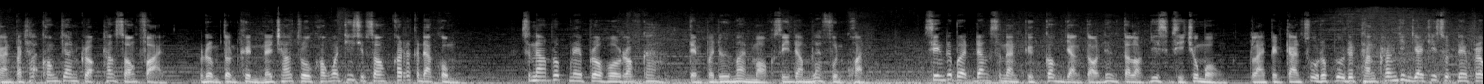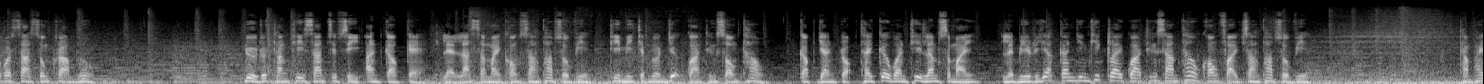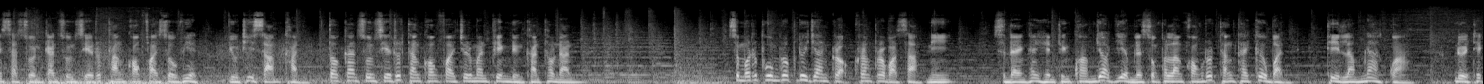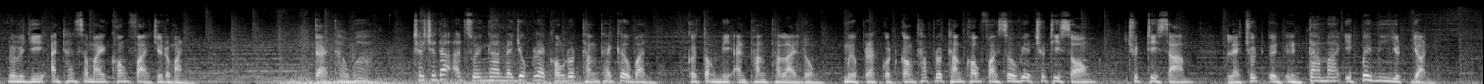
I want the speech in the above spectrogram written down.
การประทะของยานเกราะทั้งสองฝ่าย เริ่มต้นขึ้นในเช้าตรู่ของวันที่ 12 กรกฎาคม สนามรบในโปรโฮรอฟกาเต็มไปด้วยม่านหมอกสีดำและฝุ่นควัน เสียงระเบิดดังสนั่นกึกก้องอย่างต่อเนื่องตลอด 24 ชั่วโมง กลายเป็นการสู้รบด้วยรถถังครั้งยิ่งใหญ่ที่สุดในประวัติศาสตร์สงครามโลกด้วยรถถังที่ 34 อันเก่าแก่และล้าสมัยของสหภาพโซเวียตที่มีจำนวนเยอะกว่าถึง 2 เท่า กับยานเกราะไทเกอร์วันที่ล้ำสมัย และมีระยะการยิงที่ไกลกว่าถึง 3 เท่าของฝ่ายสหภาพโซเวียต ทำให้สัดส่วนการสูญเสียรถถังของฝ่ายโซเวียตอยู่ที่ 3 คัน ต่อการสูญเสียรถถังของฝ่ายเยอรมันเพียง 1 คันเท่านั้น สมรภูมิรบด้วยยานเกราะครั้งประวัติศาสตร์นี้ แสดงให้เห็นถึงความยอดเยี่ยมและทรงพลังของรถถังไทเกอร์วันที่ล้ำหน้ากว่า ด้วยเทคโนโลยีอันทันสมัยของฝ่ายเยอรมัน แต่ทว่าชัยชนะอันสวยงามในยกแรกของรถถังไทเกอร์วันก็ต้องมีอันพังทลายลง เมื่อปรากฏกองทัพรถถังของฝ่ายโซเวียตชุดที่ 2 ชุดที่ 3 และชุดอื่น ๆ ตามมาอีกไม่มีหยุดหย่อน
